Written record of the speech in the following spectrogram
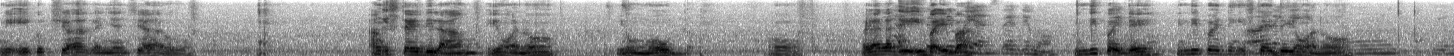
umiikot siya, ganyan siya, oh. Ang steady lang yung ano, yung mode. Oh. Kaya Steady nag-iiba-iba. mo yan, steady mo. Hindi pwede. Hindi pwedeng steady Ah, yung nag- ano. Yung, yung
